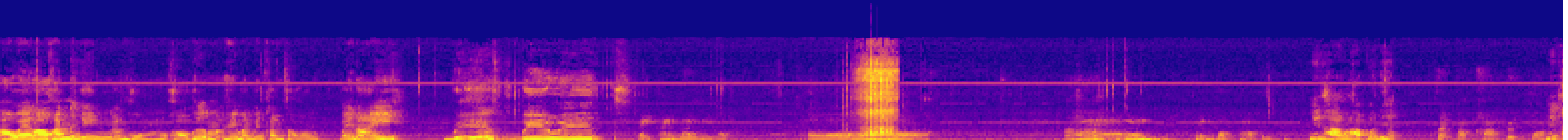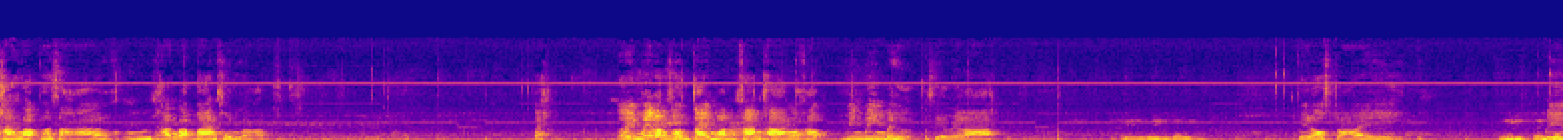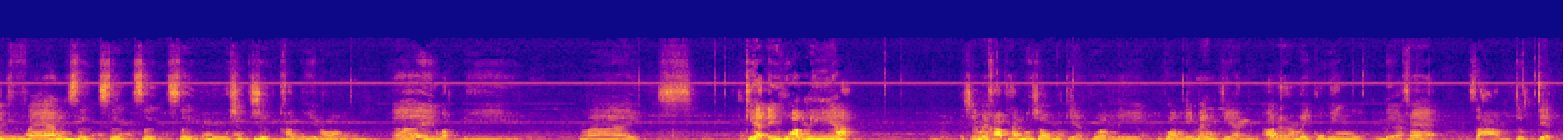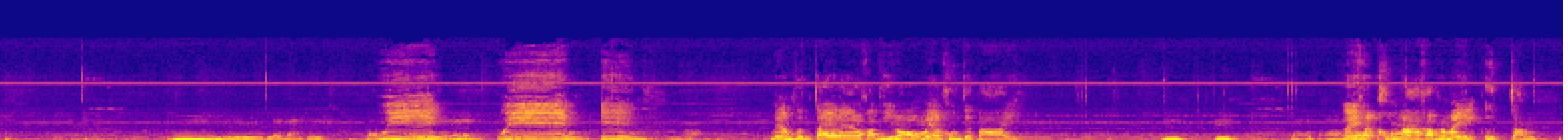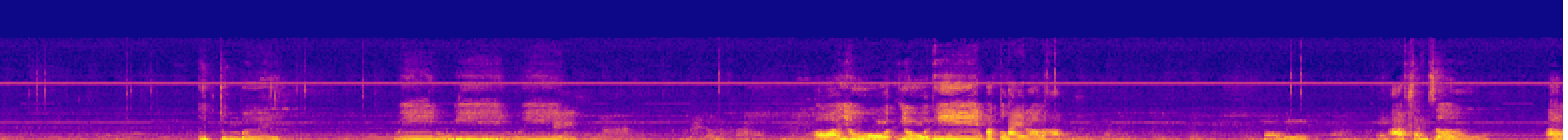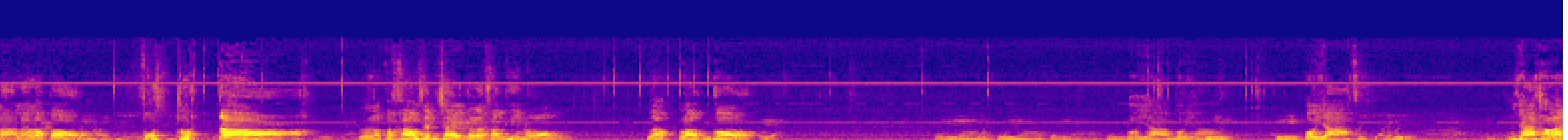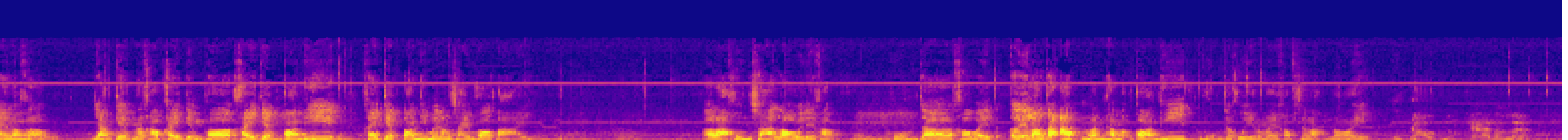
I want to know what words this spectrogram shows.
เอาแวะรอขั้นหนึ่งเอง งั้นผมขอเพิ่มให้มันเป็นขั้นสอง ไปไหน b r a v e Spirit ใช้ทางลัดไงครับ อ๋ออะอ้าฮะว แฟนบล็อกภาพเลยครับนี่ทางลับเหรอเนี่ยแซกบักคาบเปปเปอร์นี่ทางลับภาษาอืมทางลับบ้านคุณเหรอครับ ไป เอ้ยไม่ต้องสนใจมอนข้างทางแล้วครับ วิ่งวิ่งไปเถอะเสียเวลา โอเควิ่งก็วิ่ง f a t a l Strike เฮ้ยเบลดแฟงศึกศึกศึกศึกหมูฉึกฉึกครับพี่น้อง เอ้ยหวัดดี ไม่ เกลียดไอ้พวกนี้อะ ใช่ไหมครับ ท่านผู้ชมเกลียดพวกนี้ พวกนี้แม่งเกลียน เอาแต่ทำให้กูวิ่งเหลือแค่สามจุดเจ็ดอือระดับเลยสามวิ่สิบงสี่เลยวิ่ง วิ่ง ไม่ต้องสนใจอะไรนะครับ พี่น้องไม่งั้นคุณจะตาย อืออือปาปาเอ้ยคุณหมาครับทำไมอึดจัง อึดจุงเบย วิ่งวิ่งวิ่ง อ๋ออยู่อยู่ที่ประตูไปแล้วล่ะครับเข้าไปเลย Art Cancel อะล่ะแล้วเราก็จ้าครับ f o r s t r u t a แล้วเราก็เข้าเส้นชัยกันแล้วครับพี่น้อง แล้วเราก็โปยาโปยาโปยาโปยาโปยาโปยาเล็ดตัวยาสิยาเท่าไหร่แล้วครับยาเก็บนะครับ ใครเก็บพ่อใครเก็บก่อนที่ ใครเก็บตอนที่ไม่ต้องใช้พ่อตาย เอาล่ะคุณชาร์จรอไว้เลยครับ ผมจะเข้าไป เอ้ย เราจะอัดมันทำก่อนที่ผมจะคุยทำไมครับ ฉลาดน้อย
